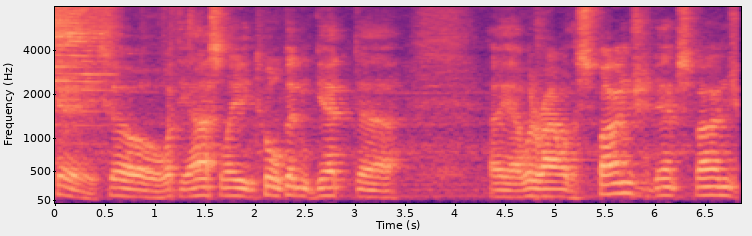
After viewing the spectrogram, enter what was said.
Okay, so what the oscillating tool didn't get, uh, I uh, went around with a sponge, a damp sponge,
